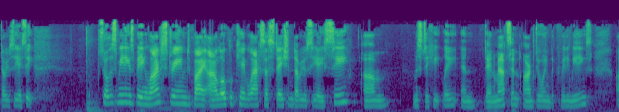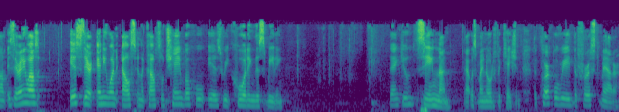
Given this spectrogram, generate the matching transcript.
WCAC. So this meeting is being live streamed by our local cable access station, WCAC. Um, Mr. Heatley and Dana Matson are doing the committee meetings. Um, Is there anyone else, is there anyone else in the council chamber who is recording this meeting? Thank you. Seeing none. That was my notification. The clerk will read the first matter.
